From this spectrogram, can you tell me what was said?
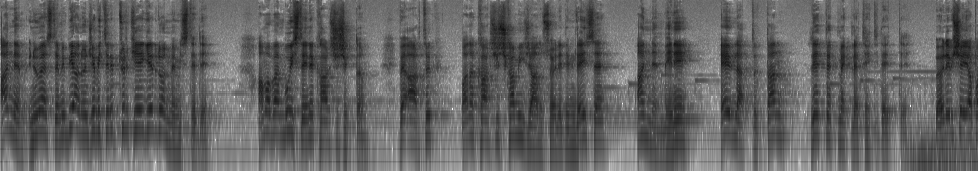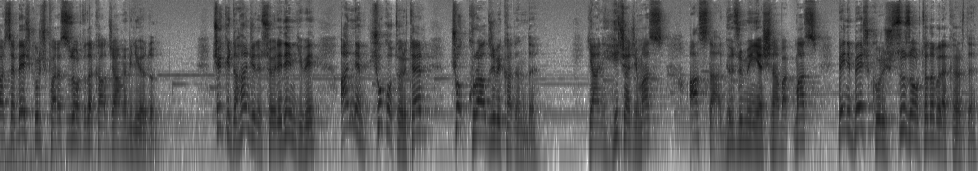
annem üniversitemi bir an önce bitirip Türkiye'ye geri dönmemi istedi. Ama ben bu isteğine karşı çıktım. Ve artık bana karşı çıkamayacağını söylediğimde ise annem beni evlatlıktan reddetmekle tehdit etti. Böyle bir şey yaparsa 5 kuruş parasız ortada kalacağımı biliyordum. Çünkü daha önce de söylediğim gibi annem çok otoriter, çok kuralcı bir kadındı. Yani hiç acımaz, asla gözümün yaşına bakmaz, beni 5 kuruşsuz ortada bırakırdı.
